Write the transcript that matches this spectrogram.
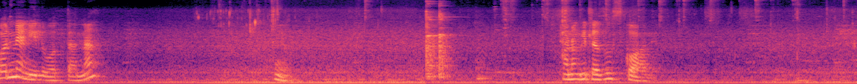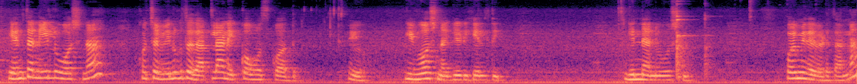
కొన్నే నీళ్ళు పోతానా మనం ఇట్లా చూసుకోవాలి. ఎంత నీళ్ళు పోసినా కొంచెం వినుగుతుంది అట్లానే ఎక్కువ పోసుకోవద్దు. అయ్యో ఇవి పోసిన గిడికి వెళ్తి. గిన్నె అని పోసిన. పొయ్యి మీద పెడతానా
